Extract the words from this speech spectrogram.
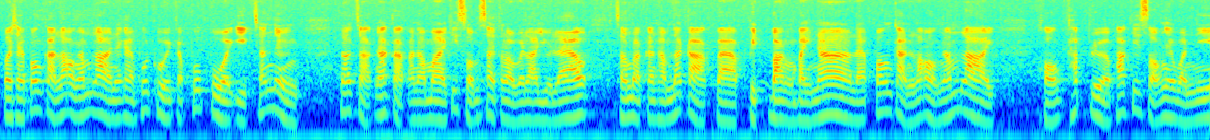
ไว้ใช้ป้องกันละอองน้ำลายในการพูดคุยกับผู้ป่วยอีกชั้นหนึ่งนอกจากหน้ากากอนามัยที่สวมใส่ตลอดเวลาอยู่แล้วสำหรับการทำหน้ากากแบบปิดบังใบหน้า และป้องกันละอองน้ำลาย ของทัพเรือภาคที่ 2 ในวันนี้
